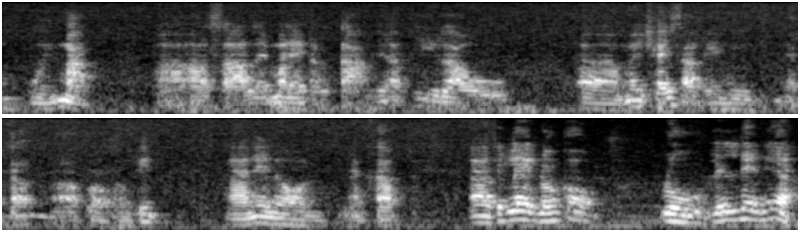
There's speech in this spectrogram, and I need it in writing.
ำปุ๋ยหมักสารอะไรมาอะไรต่างๆเนี่ยที่เราไม่ใช้สารเคมีนะครับปลอดสารพิษอ่าแน่นอนนะครับทีแรกน้องก็ปลูกเล่นๆเนี่ย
